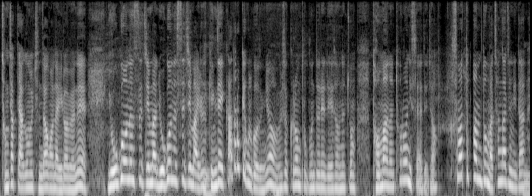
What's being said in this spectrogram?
정착 자금을 준다거나 이러면은 요거는 쓰지만 요거는 쓰지 마 이래서 음. 굉장히 까다롭게 굴거든요. 그래서 그런 부분들에 대해서는 좀 더 많은 토론이 있어야 되죠. 스마트팜도 마찬가지입니다. 음.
